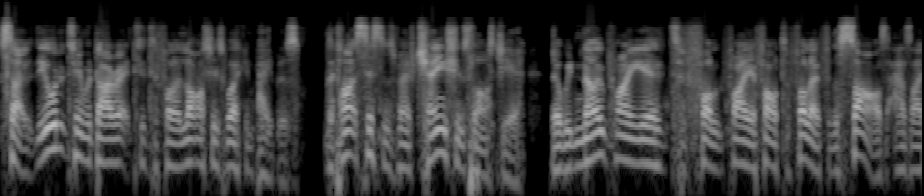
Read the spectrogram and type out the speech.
So the audit team were directed to follow last year's working papers. The client systems may have changed since last year. There will be no prior to follow, prior file to follow for the SARS as, I,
